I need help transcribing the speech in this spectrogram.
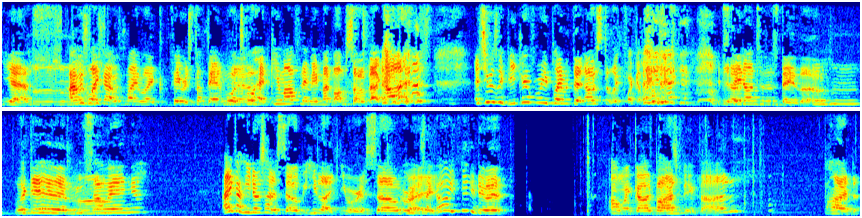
Yes. I was like that with my like favorite stuffed animal yeah. whole head came off and I made my mom sew it back on. and she was like, be careful when you play with it. And I was still like, fucking It yeah. stayed on to this day though. Mm-hmm. Look at him, he's Aww. sewing. I think how he knows how to sew, but he like yours, so right. he's like, oh, you can do it. Oh my god, Bond. being Bond. Bond,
